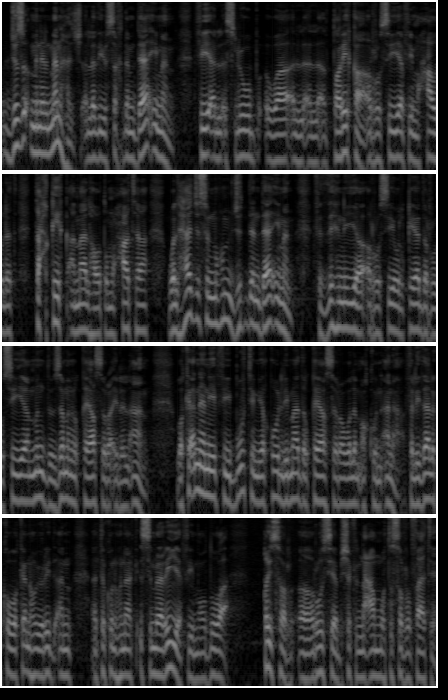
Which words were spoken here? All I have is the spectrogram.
جزء من المنهج الذي يستخدم دائما في الأسلوب والطريقة الروسية في محاولة تحقيق أمالها وطموحاتها والهاجس المهم جدا دائما في الذهنية الروسية والقيادة الروسية منذ زمن القياصرة إلى الآن. وكأنني في بوتين يقول لماذا القياصرة ولم أكن أنا؟ فلذلك هو كأنه يريد أن أن تكون هناك استمرارية في موضوع قيصر آه، روسيا بشكل عام وتصرفاته.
